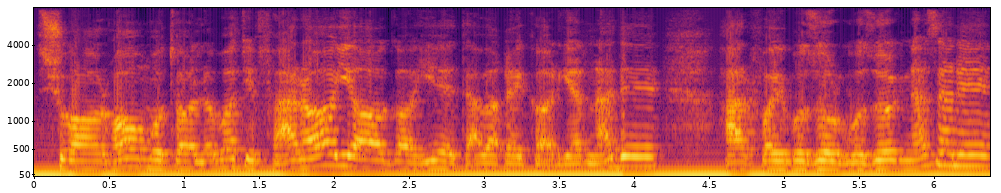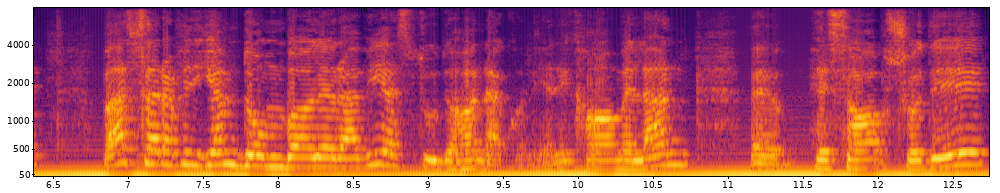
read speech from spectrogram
شعارها و مطالباتی فرای آگاهی طبقه کارگر نده حرفای بزرگ بزرگ نزنه و از طرف دیگه هم دنبال روی از توده ها نکنه. یعنی کاملا حساب شده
